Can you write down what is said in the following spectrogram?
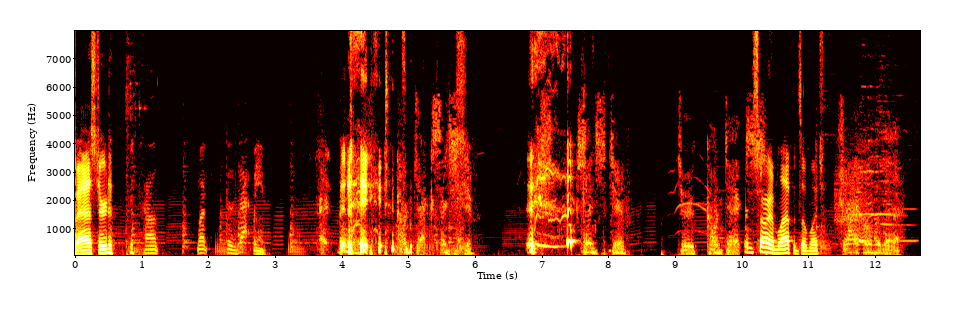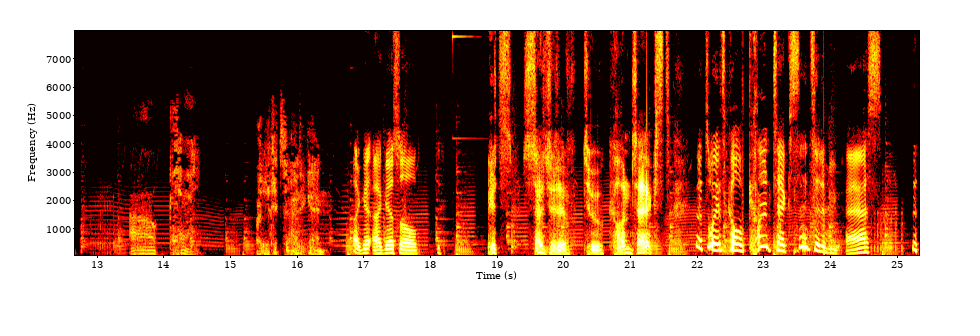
bastard. So, what does that mean? Contact sensitive. sensitive to contact. I'm sorry, I'm laughing so much. Try over there. Okay. Or you could try it again. I guess, I guess I'll. It's sensitive to context. That's why it's called context sensitive, you ass.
